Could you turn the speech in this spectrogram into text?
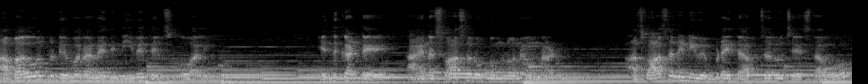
ఆ భగవంతుడు ఎవరు అనేది నీవే తెలుసుకోవాలి. ఎందుకంటే ఆయన శ్వాస రూపంలోనే ఉన్నాడు. ఆ శ్వాసని నీవు ఎప్పుడైతే అబ్జర్వ్ చేస్తావో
